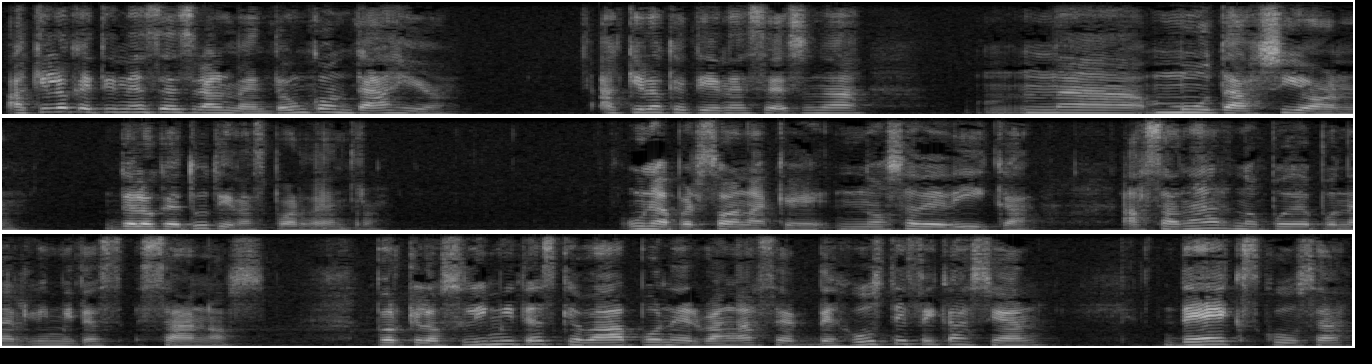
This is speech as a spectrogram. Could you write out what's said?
Aquí lo que tienes es realmente un contagio. Aquí lo que tienes es una, una mutación de lo que tú tienes por dentro. Una persona que no se dedica a sanar no puede poner límites sanos, porque los límites que va a poner van a ser de justificación, de excusa,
